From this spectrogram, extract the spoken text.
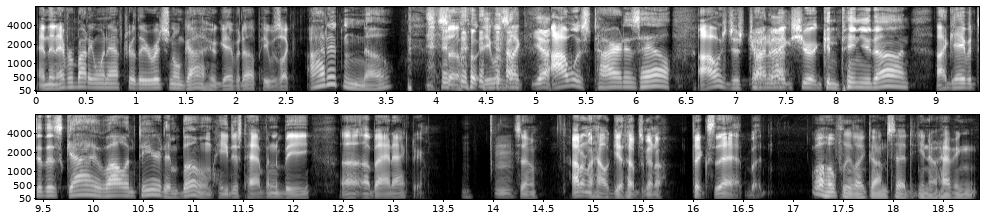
and then everybody went after the original guy who gave it up. He was like, "I didn't know," so he was like, Yeah. I was tired as hell. I was just trying to bet. make sure it continued on. I gave it to this guy who volunteered, and boom, he just happened to be uh, a bad actor. Mm. So I don't know how GitHub's going to fix that, but Well, hopefully, like Don said, you know, having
